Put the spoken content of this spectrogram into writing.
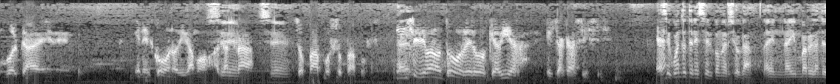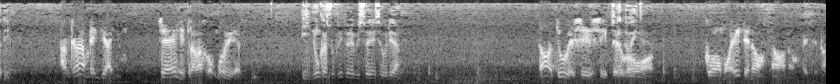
un golpe en, en el cono, digamos, acá Sí, atrás, sí. sopapos, sopapos. Y se llevaron todo de lo que había hecho acá, sí, sí. ¿Eh? ¿Hace cuánto tenés el comercio acá, en, ahí en Barrio Candioti? Acá 20 años. Sí, y trabajo muy bien. ¿Y nunca sufriste un episodio de inseguridad? No, tuve, sí, sí, pero como este no, no, no, este no.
